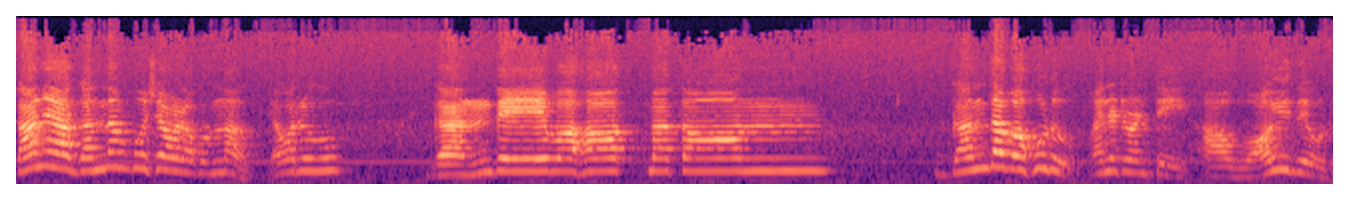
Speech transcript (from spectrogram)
కానీ ఆ గంధం పూసేవాడు ఒకడు ఉన్నారు. ఎవరు? గంధేవహాత్మతాన్. గంధవహుడు అయినటువంటి ఆ వాయుదేవుడు.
